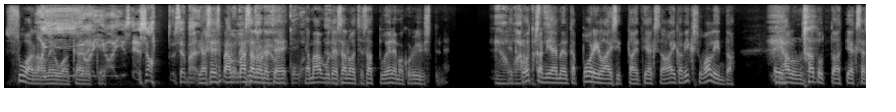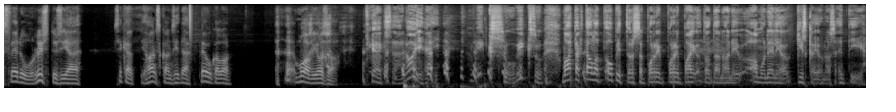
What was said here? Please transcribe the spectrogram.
suoraan leuan kärkeen. Ai, ai, se sattuu. Se mä, ja se, mä, mä sanon, että se, ja mä muuten sanoin, että se sattuu enemmän kuin rystynen. Ihan Et Kotkaniemeltä porilaisittain, tiedätkö, aika viksu valinta. Ei halunnut satuttaa, tiedätkö, Sveduun rystysiä. Se käytti hanskan sitä peukalon muoviosaa. Tiedätkö noi hei, viksu, viksu. Mahtaako olla opittu jossain pori, pori paik- tota, no, niin, aamu neljä kiskajonossa, en tiedä.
